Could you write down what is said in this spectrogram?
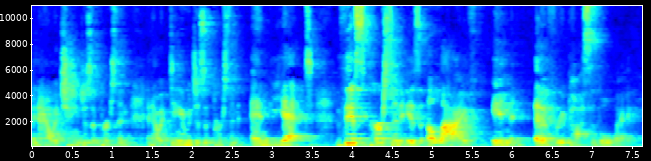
and how it changes a person and how it damages a person, and yet this person is alive in every possible way.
